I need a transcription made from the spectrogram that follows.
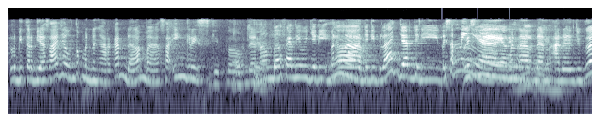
lebih terbiasa aja untuk mendengarkan dalam bahasa Inggris gitu Oke. dan nambah value jadi Benar. eh, jadi belajar jadi listening, ya, listening ya benar listening. dan ada juga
